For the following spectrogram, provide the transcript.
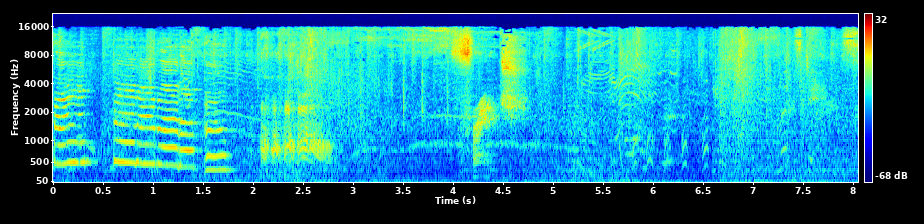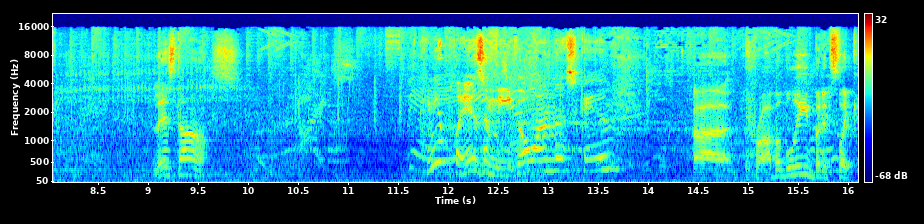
French. Let's dance. Can you play as Amigo on this game? Uh, probably, but it's like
